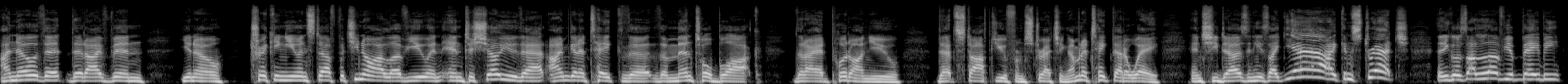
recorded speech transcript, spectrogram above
I know that, that I've been, you know, tricking you and stuff, but you know I love you and and to show you that I'm going to take the the mental block that I had put on you that stopped you from stretching. I'm going to take that away. And she does and he's like, "Yeah, I can stretch." And he goes, "I love you, baby."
